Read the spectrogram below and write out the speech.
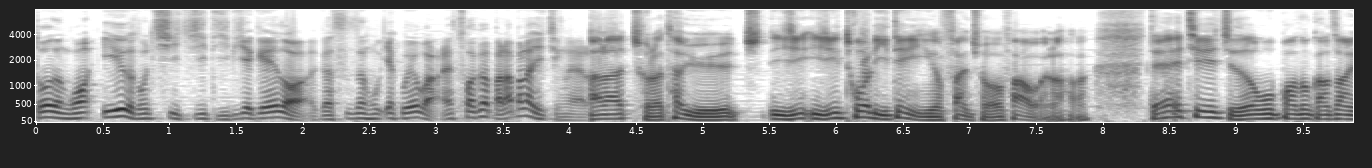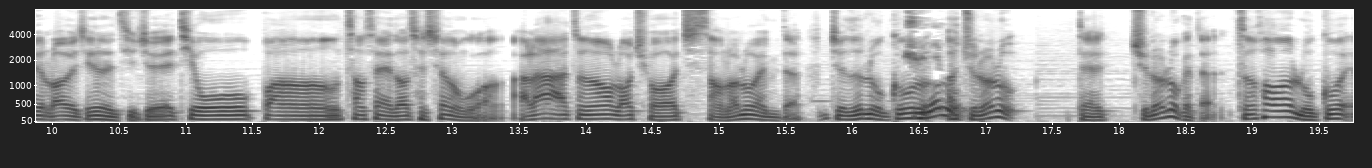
到辰光一有搿种契机，地皮一改造，搿市政府一规划，哎钞票巴拉巴拉就进来了。阿拉扯了太远，已经已经脱离电影的范畴发文了哈。但一天其实我帮侬讲桩有老有劲的事体，就一天我帮张三一道出去个辰光，阿拉也正好老巧去长乐路埃面搭，就是路过巨鹿路呃巨鹿路。对，巨乐路搿搭，正好路过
